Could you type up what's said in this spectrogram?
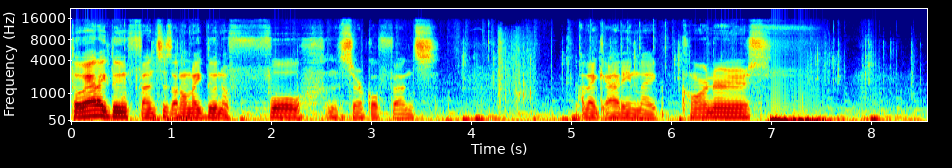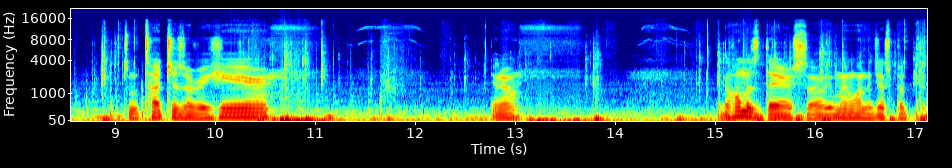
The way I like doing fences, I don't like doing a full circle fence. I like adding like corners, some touches over here. You know, the home is there, so you might want to just put the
